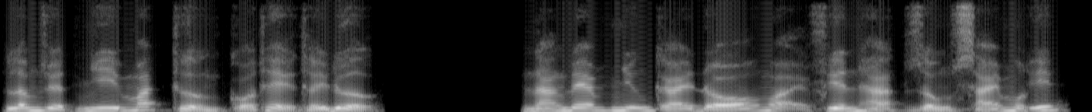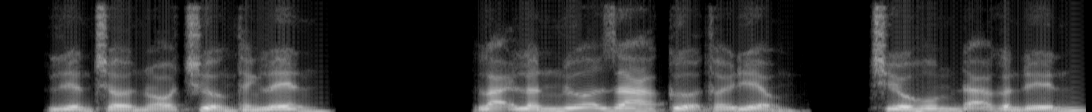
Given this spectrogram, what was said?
Lâm Duyệt Nhi mắt thường có thể thấy được. Nàng đem những cái đó ngoại phiên hạt giống sái một ít, liền chờ nó trưởng thành lên. Lại lần nữa ra cửa thời điểm, chiều hôm đã gần đến.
